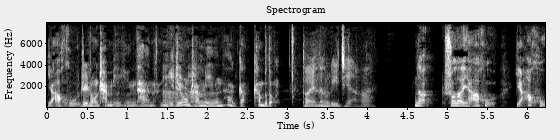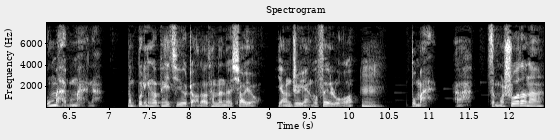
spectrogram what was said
雅虎这种产品形态呢。你这种产品形态看看不懂。倒也能理解啊。那说到雅虎，雅虎买不买呢？那布林和佩奇又找到他们的校友杨致远和费罗，嗯，不买啊？怎么说的呢？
